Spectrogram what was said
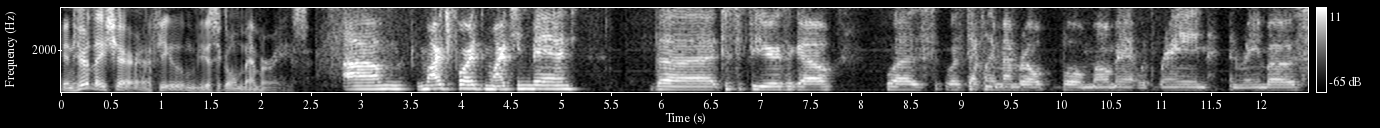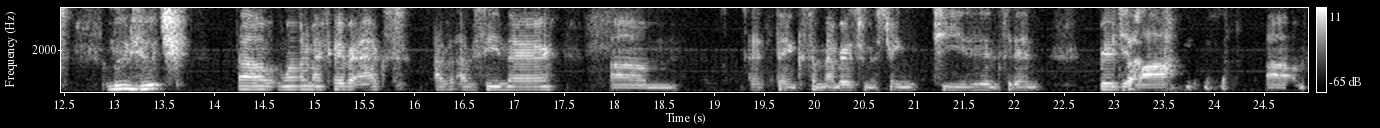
and here they share a few musical memories. Um, March Fourth Marching Band, the just a few years ago, was was definitely a memorable moment with rain and rainbows. Moon Hooch, uh, one of my favorite acts I've I've seen there. Um, I think some members from the String Cheese Incident, Bridget Law, um,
